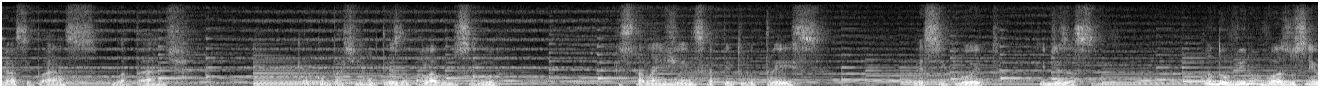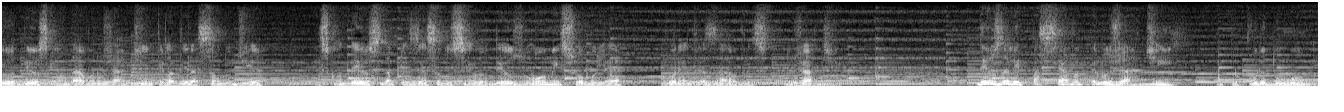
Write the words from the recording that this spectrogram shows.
graça e paz, boa tarde. Quero compartilhar um texto da palavra do Senhor que está lá em Gênesis capítulo 3, versículo 8, que diz assim: Quando ouviram a voz do Senhor Deus que andava no jardim pela viração do dia, esconderam-se da presença do Senhor Deus o homem e sua mulher por entre as árvores do jardim. Deus ali passeava pelo jardim à procura do homem.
